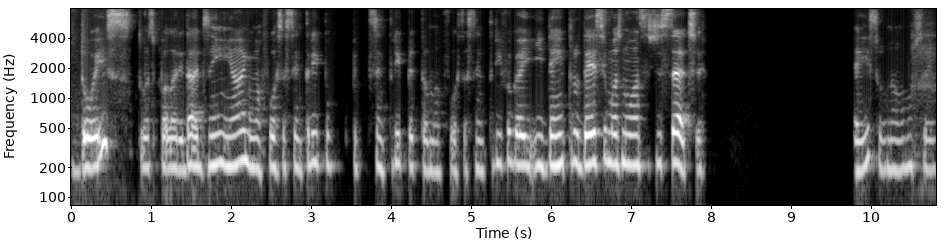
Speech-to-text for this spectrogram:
dois, duas polaridades em yang, uma força centrípeta, uma força centrífuga, e dentro desse umas nuances de sete. É isso? Não, não sei.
